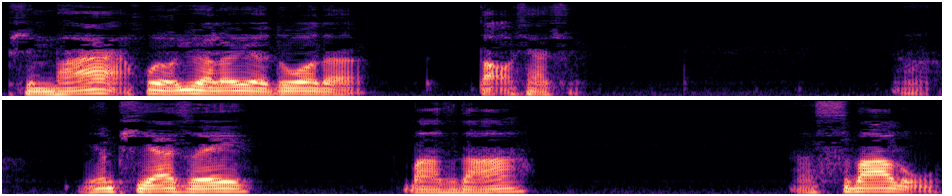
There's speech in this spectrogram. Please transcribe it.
品牌会有越来越多的倒下去。啊，你看 PSA。马自达，啊，斯巴鲁，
